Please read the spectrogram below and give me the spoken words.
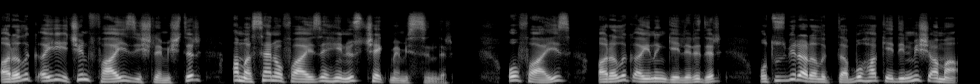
Aralık ayı için faiz işlemiştir ama sen o faizi henüz çekmemişsindir. O faiz Aralık ayının geliridir. 31 Aralık'ta bu hak edilmiş ama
